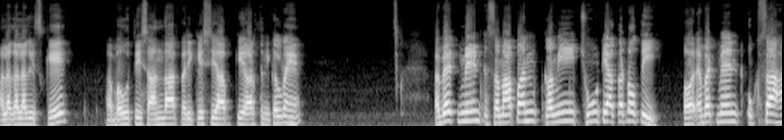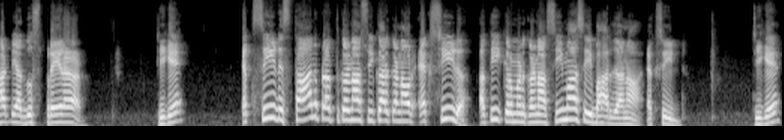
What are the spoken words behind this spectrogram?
अलग अलग इसके बहुत ही शानदार तरीके से आपके अर्थ निकल रहे हैं। अबेटमेंट समापन, कमी, छूट या कटौती और एबेटमेंट उकसाहट या दुष्प्रेरण। ठीक है? एक्सीड स्थान प्राप्त करना, स्वीकार करना और एक्सीड अतिक्रमण करना, सीमा से बाहर जाना एक्सीड ठीक है?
